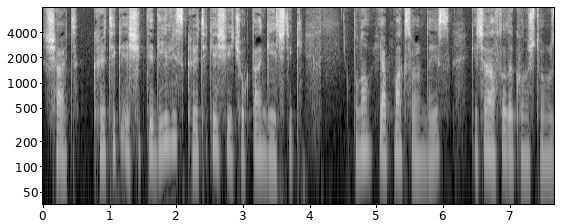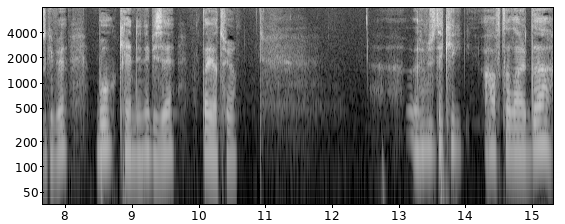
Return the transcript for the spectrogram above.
şart. Kritik eşikte değiliz, kritik eşiği çoktan geçtik. Bunu yapmak zorundayız. Geçen hafta da konuştuğumuz gibi bu kendini bize dayatıyor. Önümüzdeki haftalarda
